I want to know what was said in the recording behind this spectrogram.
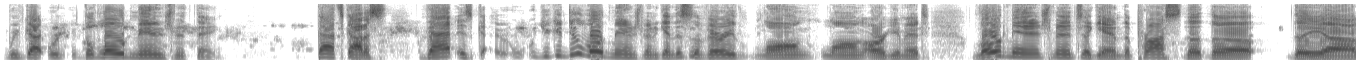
we've got we're, the load management thing. That's got us. That is you can do load management again. This is a very long, long argument. Load management again. The process, the the the uh,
